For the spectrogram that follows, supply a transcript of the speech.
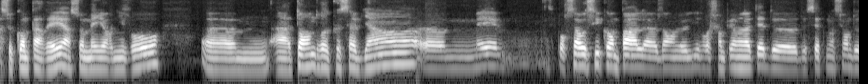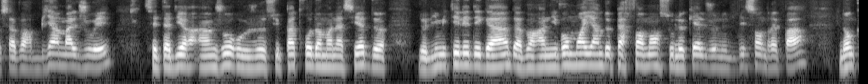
se comparer à son meilleur niveau, euh, à attendre que ça vienne. Euh, mais c'est pour ça aussi qu'on parle dans le livre Champion de la tête de, cette notion de savoir bien mal jouer, c'est-à-dire un jour où je ne suis pas trop dans mon assiette, de, de limiter les dégâts, d'avoir un niveau moyen de performance sous lequel je ne descendrai pas. Donc,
